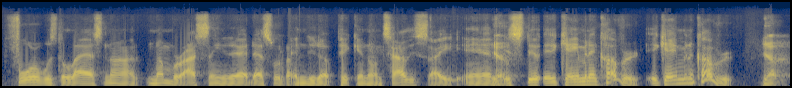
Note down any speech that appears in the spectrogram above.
Four was the last non- number I seen it at. That's what I ended up picking on Tally site, and yep. it still it came in and covered. It came in and covered. Yep.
